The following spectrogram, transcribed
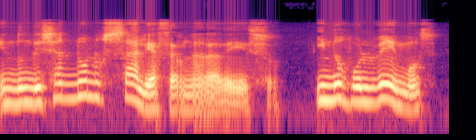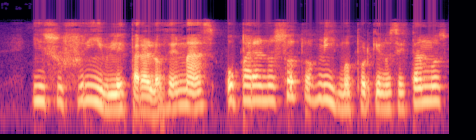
en donde ya no nos sale hacer nada de eso y nos volvemos insufribles para los demás o para nosotros mismos porque nos estamos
